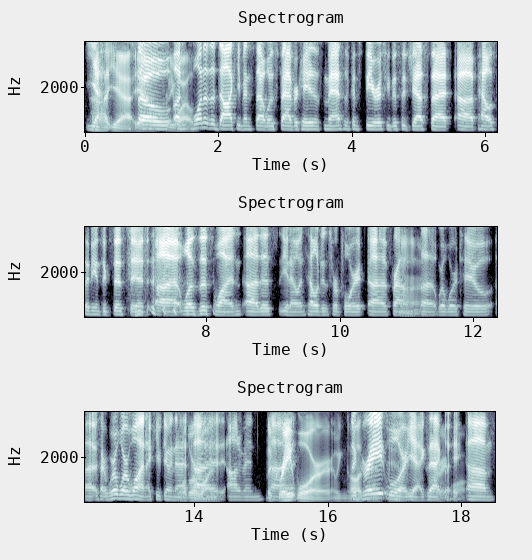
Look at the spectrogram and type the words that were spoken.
Yes. Uh, yeah, yeah, So pretty uh, one of the documents that was fabricated, this massive conspiracy to suggest that uh, Palestinians existed, uh, was this one. Uh, this you know intelligence report uh, from Uh-huh. uh, World War Two. Uh, sorry, World War One. I. keep doing that. World War uh, One. Ottoman. the uh, Great War. We can call it the Great. War. Yeah, exactly. Um,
